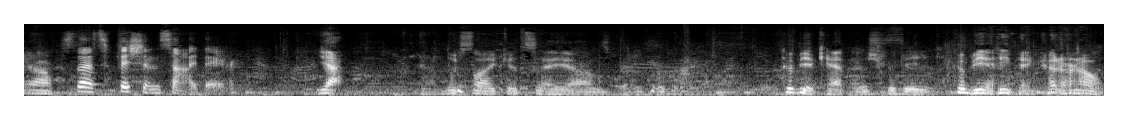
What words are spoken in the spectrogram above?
Yeah, So that's fish inside there. yeah. yeah it looks like it's a um, could be a catfish, could be could be anything. I don't know.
